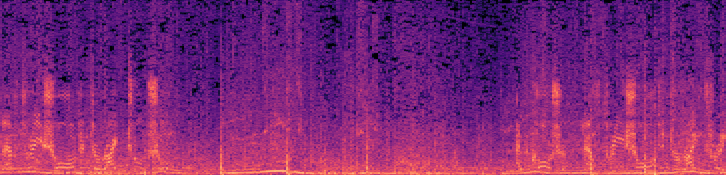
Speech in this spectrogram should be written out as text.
Left 3 short into right 2 short. And caution, left 3 short into right 3.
